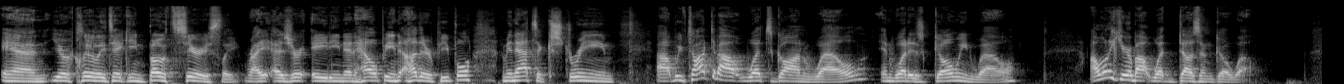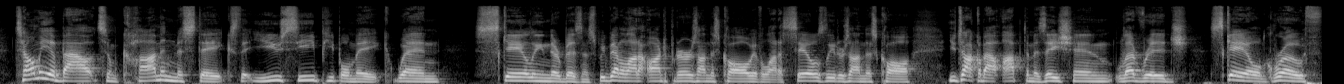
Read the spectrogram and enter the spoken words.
and you're clearly taking both seriously, right? As you're aiding and helping other people. I mean, that's extreme. Uh, we've talked about what's gone well and what is going well. I want to hear about what doesn't go well. Tell me about some common mistakes that you see people make when scaling their business. We've got a lot of entrepreneurs on this call, we have a lot of sales leaders on this call. You talk about optimization, leverage, scale, growth.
